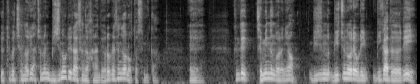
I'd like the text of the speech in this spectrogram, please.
유튜브 채널이 저는 미즈놀이라 생각하는데 여러분의 생각은 어떻습니까? 예. 근데 재밌는 거는요. 미즈 미즈놀의 우리 미가들이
